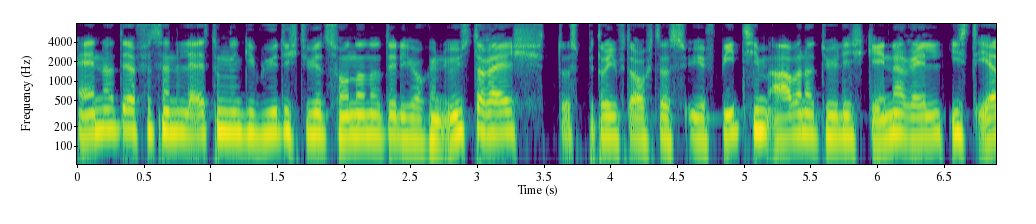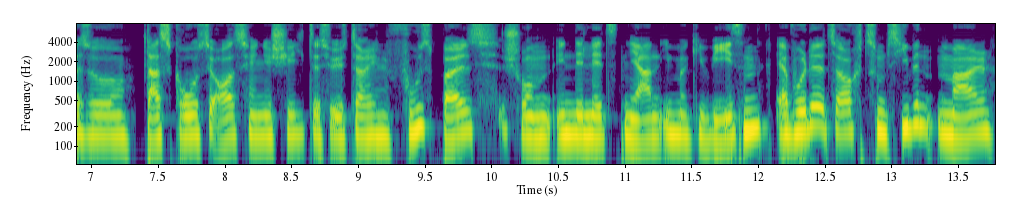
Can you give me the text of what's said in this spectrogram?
einer, der für seine Leistungen gewürdigt wird, sondern natürlich auch in Österreich. Das betrifft auch das ÖFB-Team, aber natürlich generell ist er so das große Aushängeschild des österreichischen Fußballs schon in den letzten Jahren immer gewesen. Er wurde jetzt auch zum siebenten Mal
